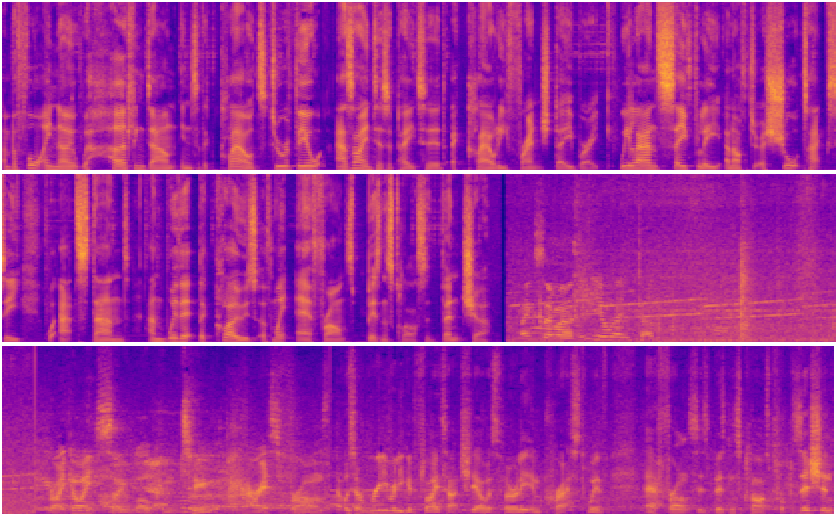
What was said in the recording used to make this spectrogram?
and before I know, we're hurtling down into the clouds to reveal, as I anticipated, a cloudy French daybreak. We land safely, and after a short taxi, we're at stand, and with it, the close of my Air France business class adventure. Thanks so much. You're welcome. Right guys, so welcome to Paris, France. That was a really, really good flight actually. I was thoroughly impressed with Air France's business class proposition,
